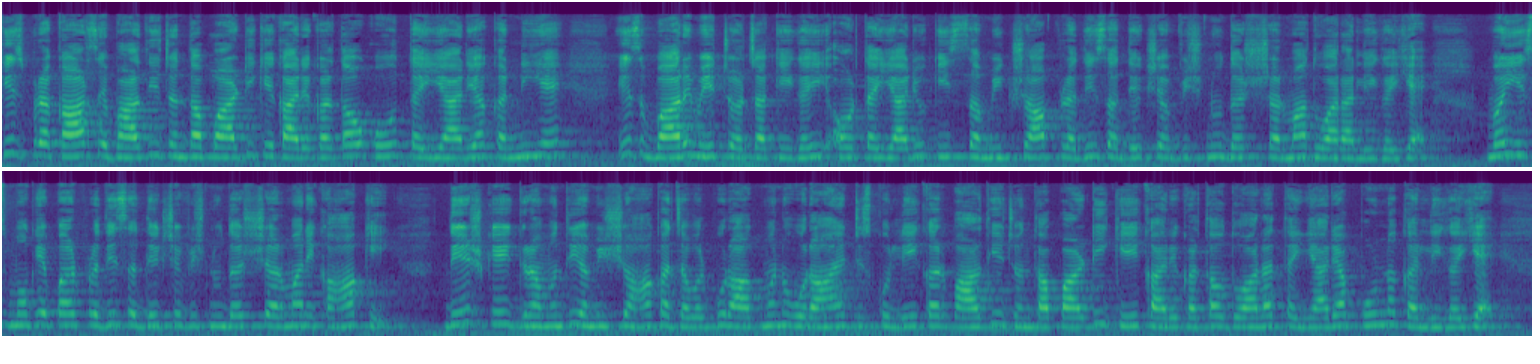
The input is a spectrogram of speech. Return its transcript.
किस प्रकार से भारतीय जनता पार्टी के कार्यकर्ताओं को तैयारियाँ करनी है, इस बारे में चर्चा की गई और तैयारियों की समीक्षा प्रदेश अध्यक्ष विष्णुदत्त शर्मा द्वारा ली गई है। वहीं इस मौके पर प्रदेश अध्यक्ष विष्णुदत्त शर्मा ने कहा कि देश के गृह मंत्री अमित शाह का जबलपुर आगमन हो रहा है, जिसको लेकर भारतीय जनता पार्टी के कार्यकर्ताओं द्वारा तैयारियाँ पूर्ण कर ली गई है।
